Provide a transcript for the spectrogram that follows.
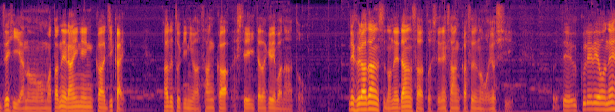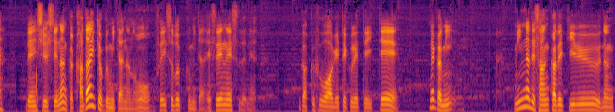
ぜひ、あのー、またね、来年か次回、ある時には参加していただければなと。で、フラダンスのね、ダンサーとしてね、参加するのもよし、で、ウクレレをね、練習して、なんか課題曲みたいなのを Facebook みたいな SNS でね、楽譜を上げてくれていて、なんかみ、みんなで参加できるなん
